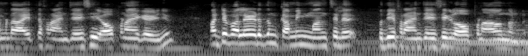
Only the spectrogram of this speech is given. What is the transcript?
നമ്മുടെ ആദ്യത്തെ ഫ്രാഞ്ചൈസി ഓപ്പൺ ആയി കഴിഞ്ഞു. മറ്റ് പലയിടത്തും കമ്മിങ് മന്ത്സിൽ പുതിയ ഫ്രാഞ്ചൈസികൾ ഓപ്പൺ ആവുന്നുണ്ട്.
